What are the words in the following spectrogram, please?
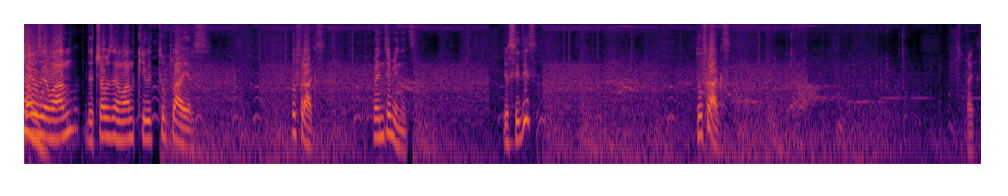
Chosen one, the chosen one killed two players. Two frags. 20 minutes. You see this? Two frags. Specs.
